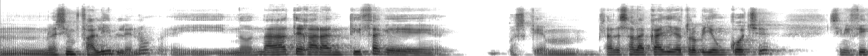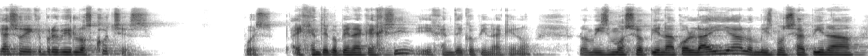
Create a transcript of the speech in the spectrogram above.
no es infalible, ¿no? Y nada te garantiza que, pues que sales a la calle y atropella un coche. ¿Significa eso que hay que prohibir los coches? Pues hay gente que opina que sí y gente que opina que no. Lo mismo se opina con la IA, lo mismo se opina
